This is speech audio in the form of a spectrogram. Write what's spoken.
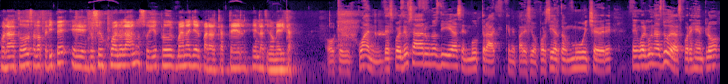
Hola a todos, hola Felipe, eh, yo soy Juan Olano, soy el Product Manager para Alcatel en Latinoamérica. Ok, Juan, después de usar unos días el MoveTrack, que me pareció, por cierto, muy chévere, tengo algunas dudas. Por ejemplo,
